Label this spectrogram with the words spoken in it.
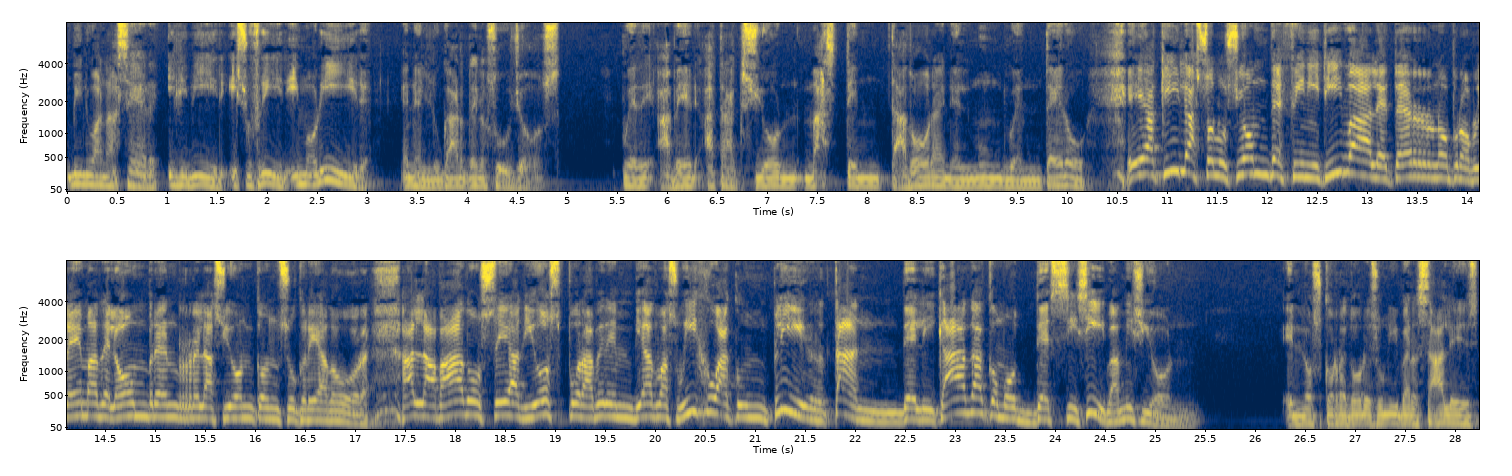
Vino a nacer y vivir y sufrir y morir en el lugar de los suyos puede haber atracción más tentadora en el mundo entero. He aquí la solución definitiva al eterno problema del hombre en relación con su Creador. Alabado sea Dios por haber enviado a su Hijo a cumplir tan delicada como decisiva misión en los corredores universales,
